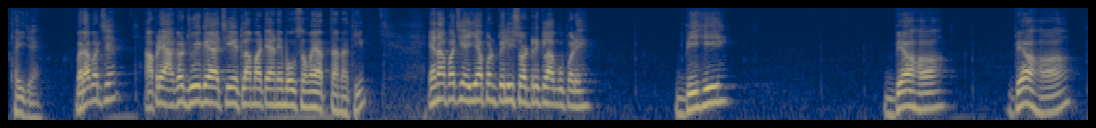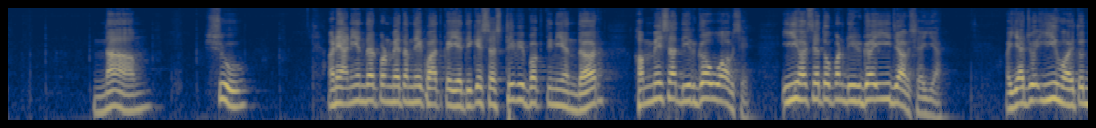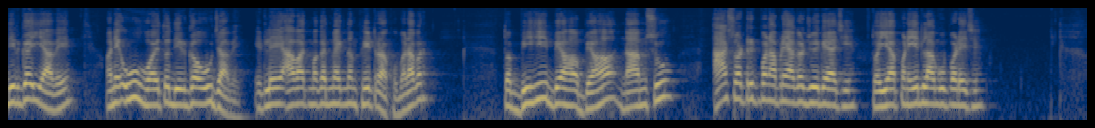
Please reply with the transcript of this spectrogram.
થઈ જાય. બરાબર છે? આપણે આગળ જોઈ ગયા છીએ એટલા માટે આને બહુ સમય આપતા નથી. એના પછી અહીંયા પણ પેલી શોર્ટ ટ્રીક લાગુ પડે. બિહી બ્યહ બ્યહ નામ, શું? અને આની અંદર પણ મેં તમને એક વાત કહી હતી કે ષષ્ઠી વિભક્તિની અંદર હંમેશા દીર્ઘ ઉ આવશે. ઈ હશે તો પણ દીર્ઘ ઈ જ આવશે અહીંયા. અહીંયા જો ઈ હોય તો દીર્ઘ ઈ આવે. અને ઉ હોય તો દીર્ઘ ઉ જ આવે. એટલે આ વાત મગજમાં એકદમ ફિટ રાખો, બરાબર? તો બિહી બ્યહ બ્યહ નામ શું? આ શોર્ટ પણ આપણે આગળ જોઈ ગયા છીએ. તો અહીંયા પણ એ જ લાગુ પડે છે.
